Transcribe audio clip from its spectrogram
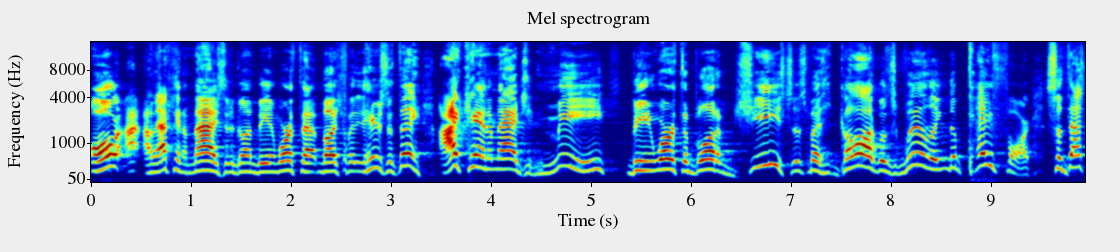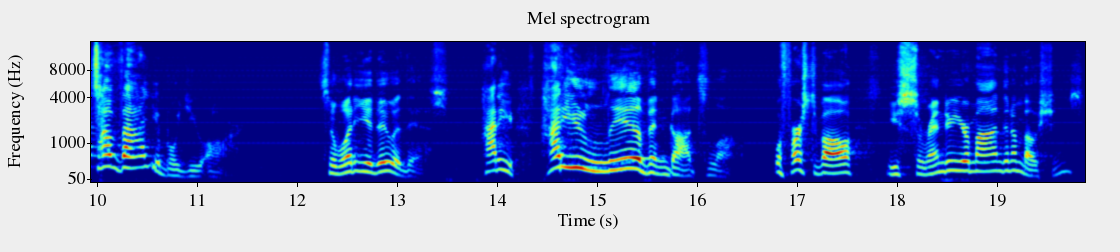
all I, I, mean, I can imagine a gun being worth that much, but here's the thing I can't imagine me being worth the blood of Jesus, but God was willing to pay for it. So that's how valuable you are. So, what do you do with this? How do you, how do you live in God's love? Well, first of all, you surrender your mind and emotions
